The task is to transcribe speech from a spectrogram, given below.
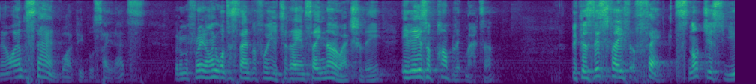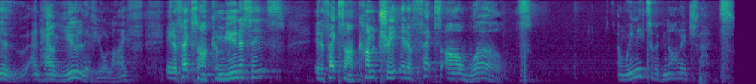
Now, I understand why people say that, but I'm afraid I want to stand before you today and say, no, actually, it is a public matter. Because this faith affects not just you and how you live your life, it affects our communities, it affects our country, it affects our world. And we need to acknowledge that.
